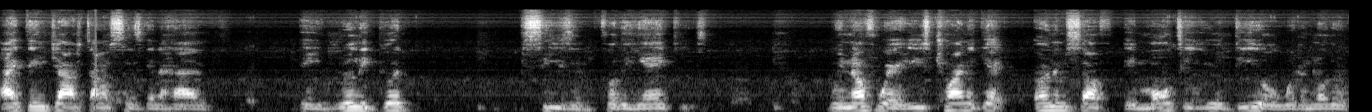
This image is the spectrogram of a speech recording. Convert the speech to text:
I think Josh Donaldson is going to have a really good season for the Yankees. Enough where he's trying to get earn himself a multi-year deal with another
